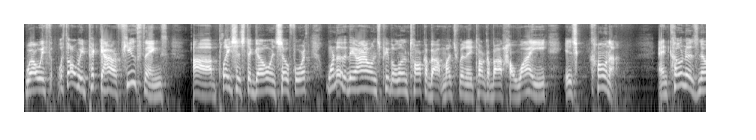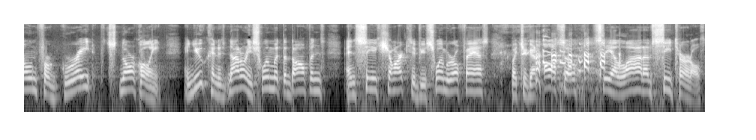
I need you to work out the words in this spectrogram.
Well, we, th we thought we'd pick out a few things, uh, places to go and so forth. One of the islands people don't talk about much when they talk about Hawaii is Kona. And Kona is known for great snorkeling. And you can not only swim with the dolphins and see sharks if you swim real fast, but you can also see a lot of sea turtles.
